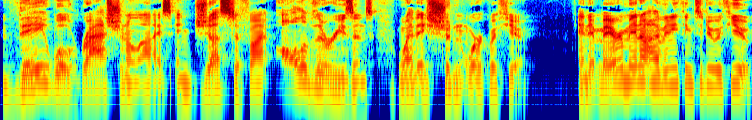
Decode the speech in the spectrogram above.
they will rationalize and justify all of the reasons why they shouldn't work with you. And it may or may not have anything to do with you.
